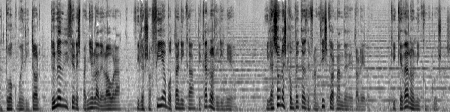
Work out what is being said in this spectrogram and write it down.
Actuó como editor de una edición española de la obra Filosofía Botánica de Carlos Linneo y las obras completas de Francisco Hernández de Toledo, que quedaron inconclusas.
